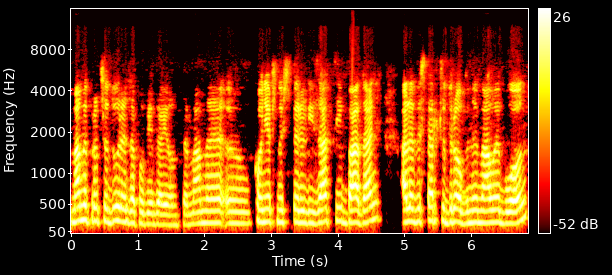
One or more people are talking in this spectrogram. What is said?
mamy procedury zapobiegające, mamy y, konieczność sterylizacji, badań, ale wystarczy drobny, mały błąd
